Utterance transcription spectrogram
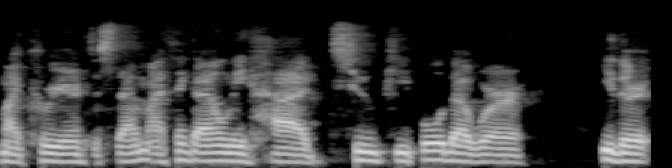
my career into STEM, I think I only had two people that were either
